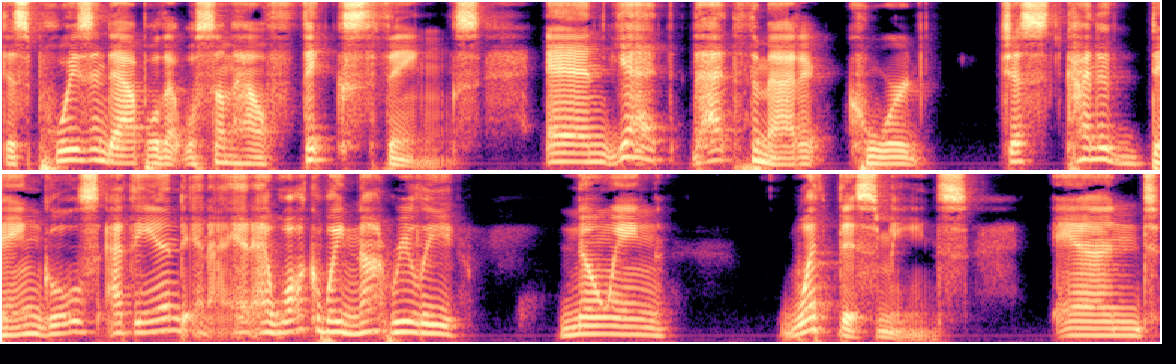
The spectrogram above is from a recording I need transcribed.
this poisoned apple that will somehow fix things and yet, that thematic chord just kind of dangles at the end, and I, and I walk away not really knowing what this means and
